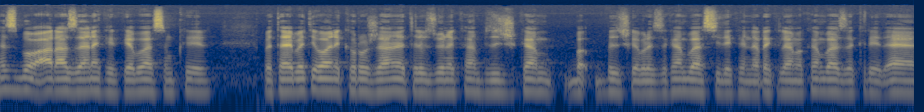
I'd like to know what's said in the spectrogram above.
هەست بۆ ئارازانە کرد کە باسم کرد بە تایبەتی ئەوانە کە ڕۆژانە تەلوزیۆنەکان پزیشکان بزیشکە بەرزەکان باسی دەکەن لە ڕێکلامەکان باز دەکرێت ئایا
